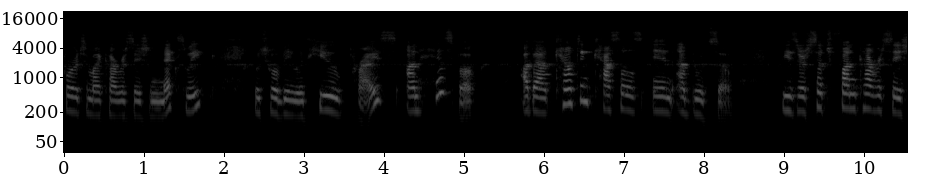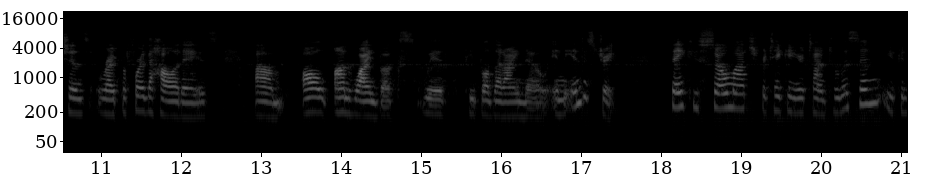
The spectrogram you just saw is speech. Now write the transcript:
forward to my conversation next week, which will be with Hugh Price on his book about counting castles in Abruzzo. These are such fun conversations right before the holidays. um, all on wine books with people that I know in the industry. Thank you so much for taking your time to listen. You can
